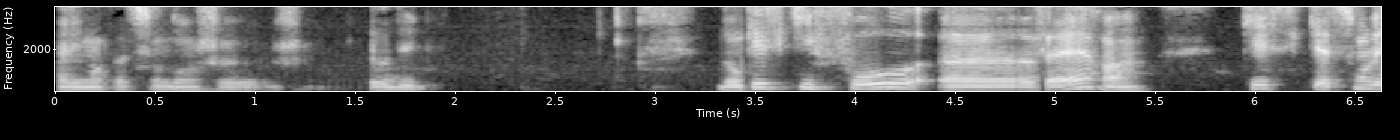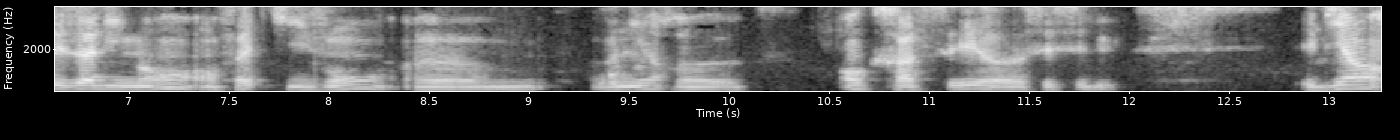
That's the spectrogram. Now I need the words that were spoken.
l'alimentation dont je, je au début. Donc, qu'est-ce qu'il faut faire? Quels sont les aliments en fait qui vont venir encrasser ces cellules? Eh bien,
